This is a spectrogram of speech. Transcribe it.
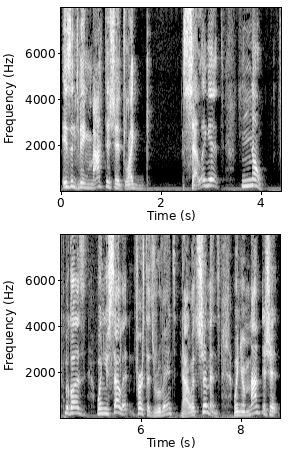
isn't being makdish like selling it? No. Because when you sell it, first it's Ruvain's, now it's Shimon's. When you're makdish it,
